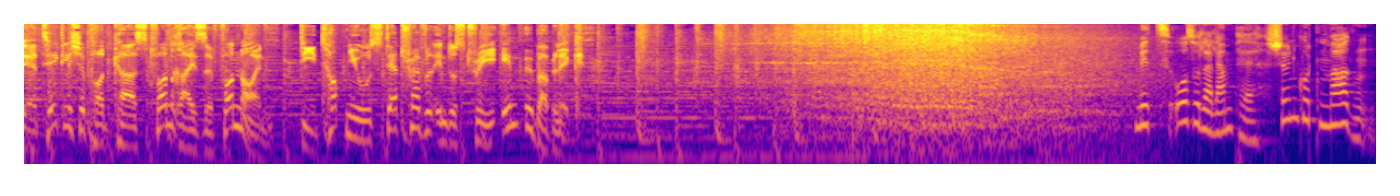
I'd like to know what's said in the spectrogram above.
der tägliche Podcast von Reise von 9. Die Top-News der Travel Industry im Überblick. Mit Ursula Lampe. Schönen guten Morgen.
